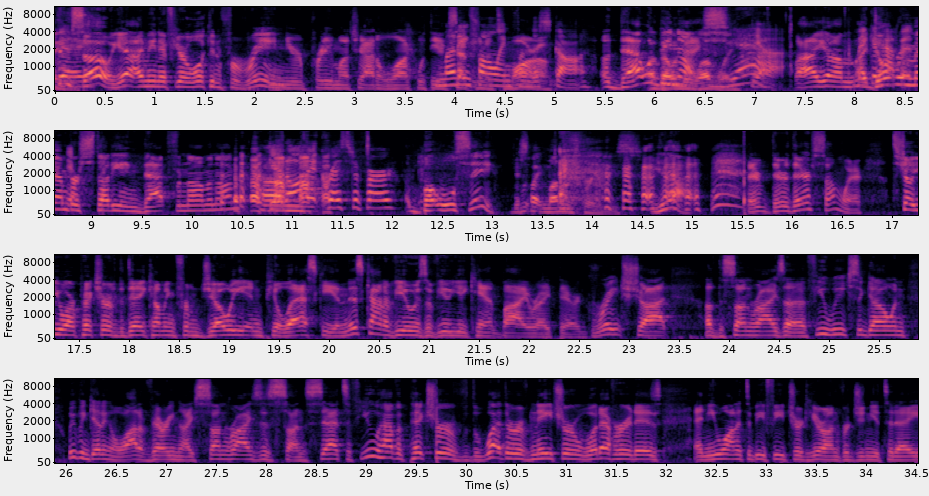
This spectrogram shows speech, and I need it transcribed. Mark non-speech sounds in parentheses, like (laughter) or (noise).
I think so. Yeah. I mean, if you're looking for rain, you're pretty much out of luck with the Money exception falling of from tomorrow. the sky. Uh, that would Oh, be that would be nice. lovely. Yeah. I um I Make it don't remember Yeah. studying that phenomenon, (laughs) Get um, on it, Christopher. but we'll see. Just like money trees. (laughs) Yeah, they're they're there somewhere. Let's show you our picture of the day coming from Joey in Pulaski, and this kind of view is a view you can't buy right there. Great shot of the sunrise uh, a few weeks ago, and we've been getting a lot of very nice sunrises, sunsets. If you have a picture of the weather, of nature, whatever it is, and you want it to be featured here on Virginia Today,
